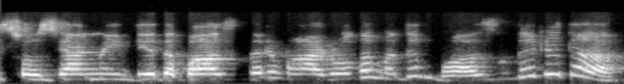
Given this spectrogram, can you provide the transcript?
sosyal medyada bazıları var olamadı, bazıları da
